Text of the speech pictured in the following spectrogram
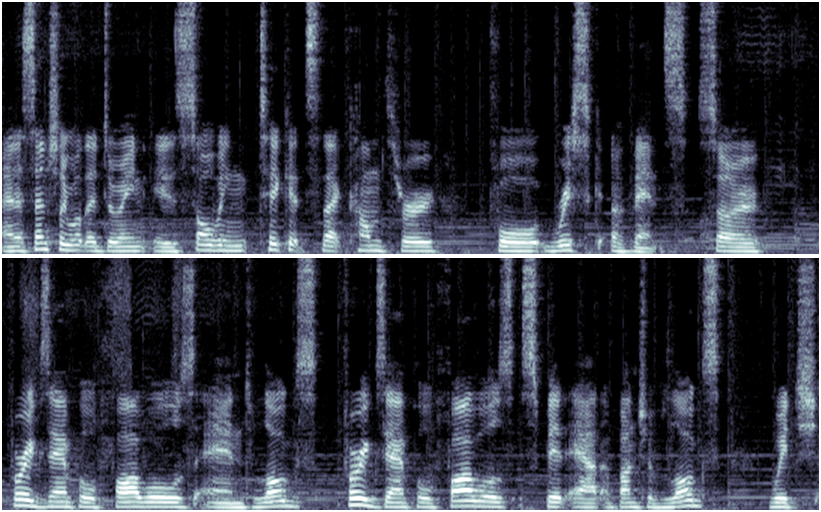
And essentially, what they're doing is solving tickets that come through for risk events. So, for example, firewalls and logs. For example, firewalls spit out a bunch of logs which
